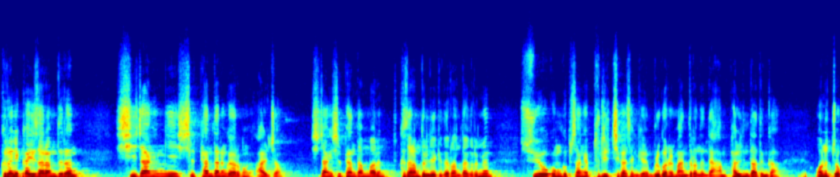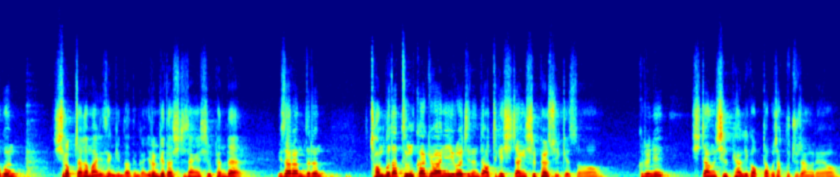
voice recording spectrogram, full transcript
그러니까 이 사람들은 시장이 실패한다는 거 여러분 알죠? 시장이 실패한단 말은 그 사람들 얘기대로 한다 그러면 수요 공급상의 불일치가 생겨요. 물건을 만들었는데 안 팔린다든가 어느 쪽은 실업자가 많이 생긴다든가 이런 게 다 시장의 실패인데 이 사람들은 전부 다 등가 교환이 이루어지는데 어떻게 시장이 실패할 수 있겠어? 그러니 시장은 실패할 리가 없다고 자꾸 주장을 해요.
